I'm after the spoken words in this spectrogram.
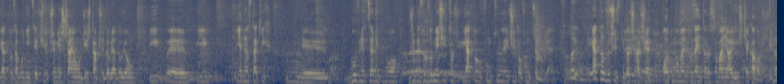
jak to zawodnicy się przemieszczają, gdzieś tam się dowiadują i, i jeden z takich mm, głównych celów było, żeby zrozumieć, co, jak to funkcjonuje, czy to funkcjonuje. No, i jak to we wszystkim, zaczyna się od momentu zainteresowania i z ciekawości. No,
